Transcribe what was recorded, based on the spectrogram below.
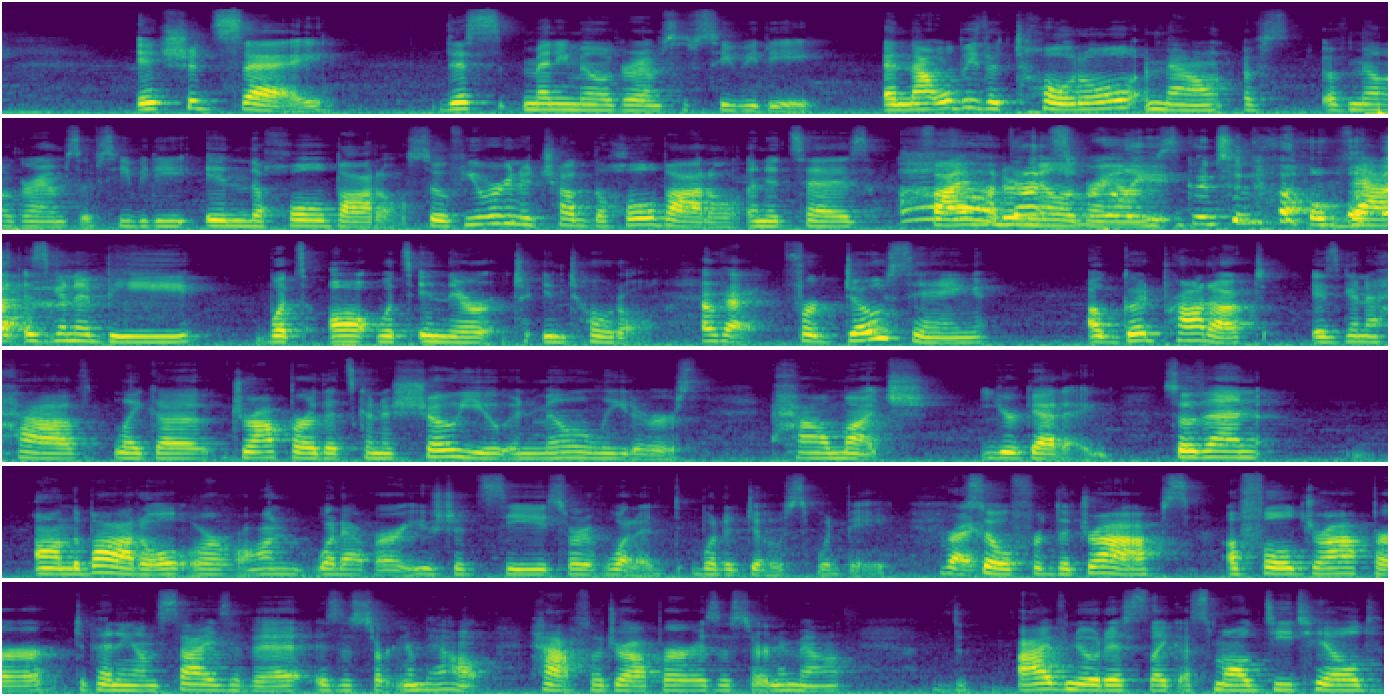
it should say this many milligrams of CBD, and that will be the total amount of, of milligrams of CBD in the whole bottle. So if you were going to chug the whole bottle and it says ah, 500 Oh, that's milligrams, Really good to know. that is going to be what's all what's in there t- in total. okay. For dosing, a good product is going to have like a dropper that's going to show you in milliliters how much you're getting. So then on the bottle or on whatever, you should see sort of what a what a dose would be. Right. So for the drops, a full dropper, depending on the size of it, is a certain amount. Half a dropper is a certain amount. I've noticed like a small detailed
